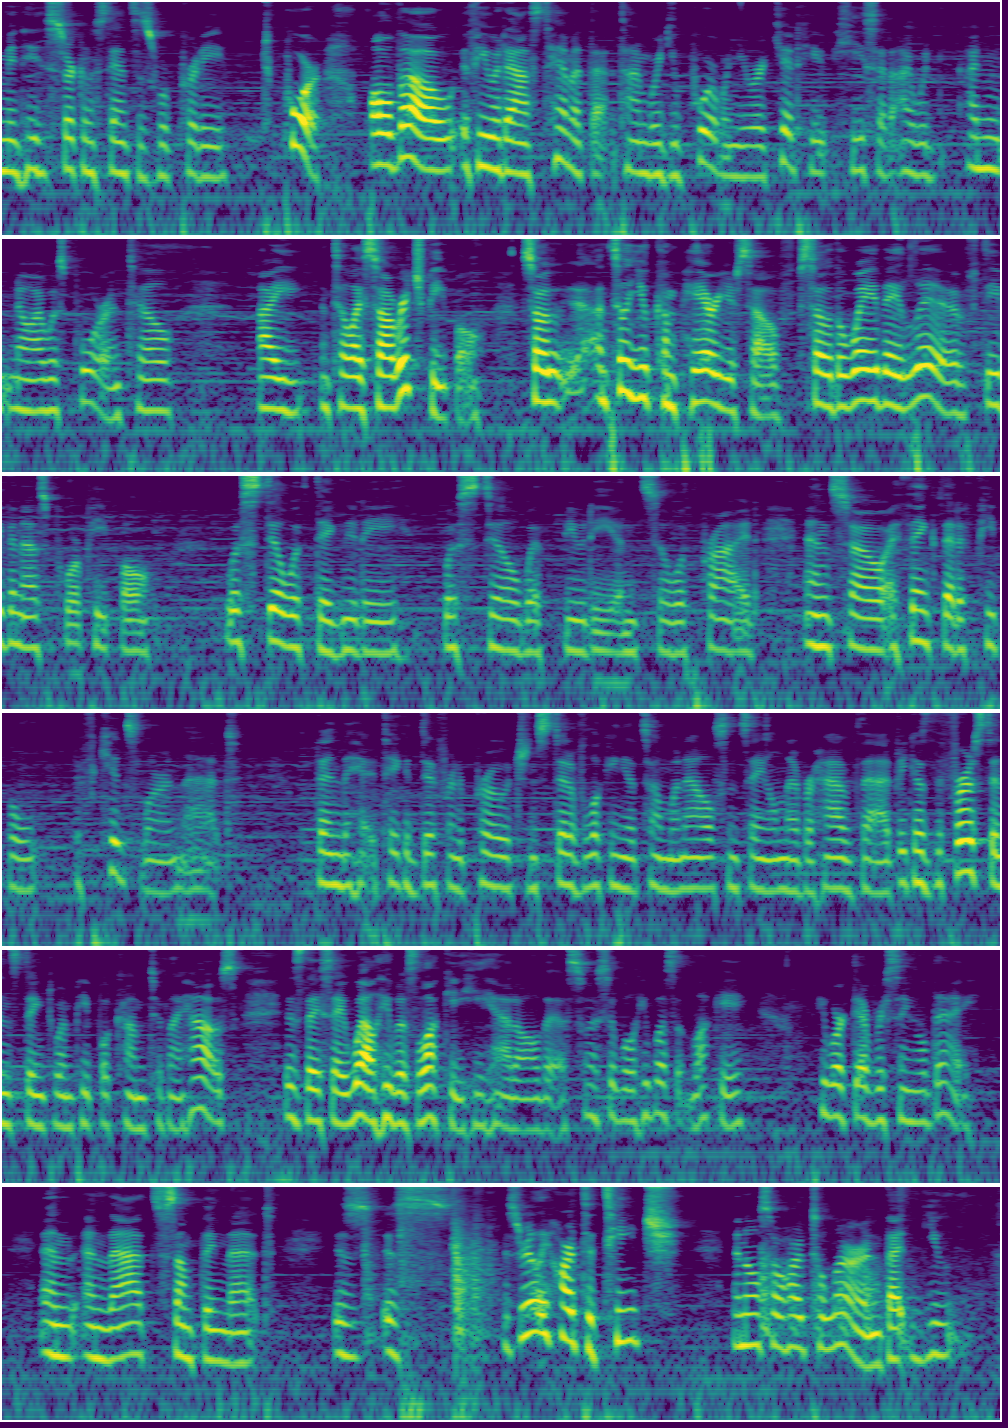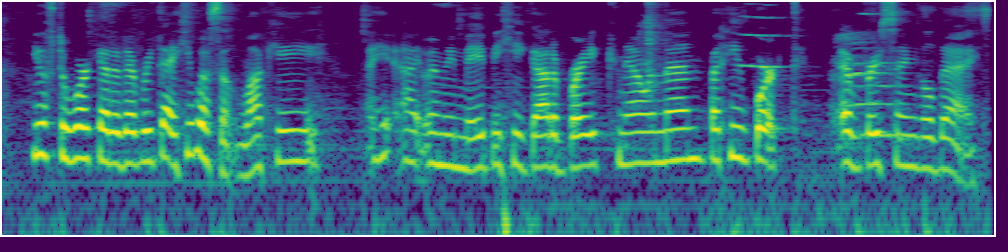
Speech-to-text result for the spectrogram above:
I mean, his circumstances were pretty poor. Although, if you had asked him at that time, were you poor when you were a kid, he, he said, I, would, I didn't know I was poor until I, until I saw rich people. So until you compare yourself, so the way they lived, even as poor people, was still with dignity, was still with beauty, and still with pride. And so I think that if people, if kids learn that, then they take a different approach instead of looking at someone else and saying, I'll never have that. Because the first instinct when people come to my house is they say, Well, he was lucky he had all this. I said, Well, he wasn't lucky. He worked every single day. And, and that's something that is, is, is really hard to teach and also hard to learn that you, you have to work at it every day. He wasn't lucky. I, I mean, maybe he got a break now and then, but he worked every single day.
